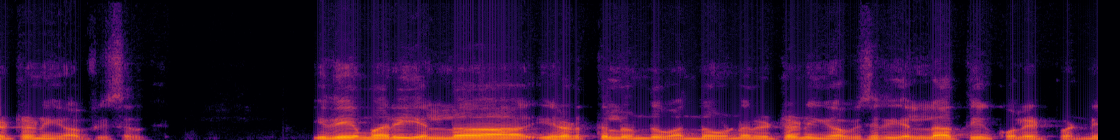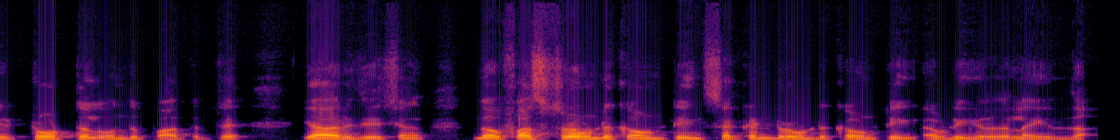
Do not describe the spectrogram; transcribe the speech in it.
ரிட்டர்னிங் ஆஃபீஸருக்கு இதே மாதிரி எல்லா இடத்துலேருந்து வந்தவுடனே ரிட்டர்னிங் ஆஃபீஸர் எல்லாத்தையும் கொலெக்ட் பண்ணி டோட்டல் வந்து பார்த்துட்டு யார் ஜெயிச்சாங்க? இந்த first round counting second round counting அப்படிங்கிறதெல்லாம் இதுதான்.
